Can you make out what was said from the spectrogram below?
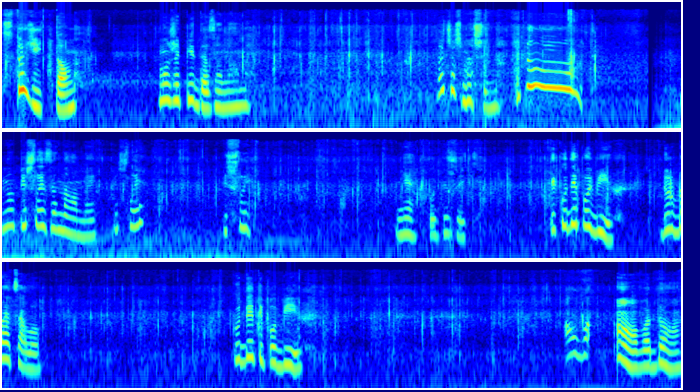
Стоїть там. Може, піде за нами. Бачиш машина? Тут. Ну, пішли за нами. Пішли. Пішли. Ні, побіжить. Ти куди побіг? Дурбецало. Куди ти побіг? Ава. Ава, да.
